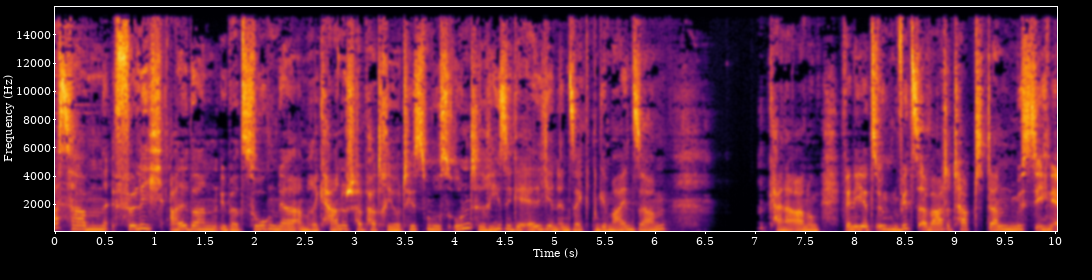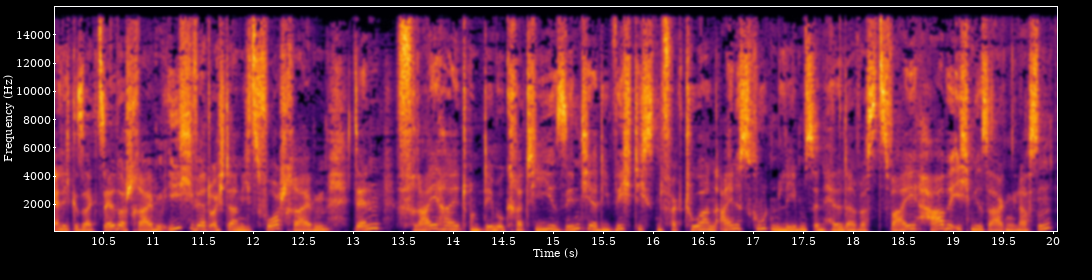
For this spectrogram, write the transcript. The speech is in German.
Was haben völlig albern überzogener amerikanischer Patriotismus und riesige Alien-Insekten gemeinsam? Keine Ahnung, wenn ihr jetzt irgendeinen Witz erwartet habt, dann müsst ihr ihn ehrlich gesagt selber schreiben. Ich werde euch da nichts vorschreiben, denn Freiheit und Demokratie sind ja die wichtigsten Faktoren eines guten Lebens in Helldivers 2, habe ich mir sagen lassen.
